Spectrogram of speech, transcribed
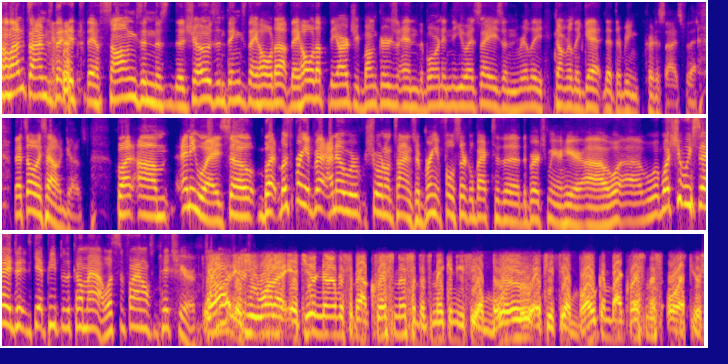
a lot of times that it's the songs and the the shows and things they hold up. They hold up the Archie Bunkers and the Born in the USA's and really don't really get that they're being criticized for that. That's always how it goes. But um, anyway, so but let's bring it back. I know we're short on time, so bring it full circle back to the the Birchmere here. Uh, uh what should we say to get people to come out? What's the final pitch here? Well, if you want to, if you're nervous about Christmas, if it's making you feel blue, if you feel broken by Christmas, or if you're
